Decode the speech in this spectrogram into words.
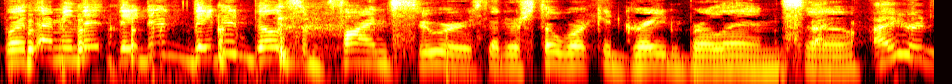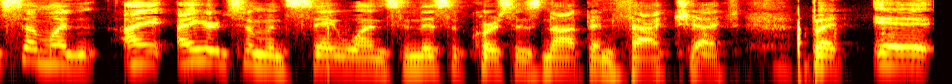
But I mean, they, they did they did build some fine sewers that are still working great in Berlin. So I heard someone I, I heard someone say once, and this of course has not been fact checked, but it,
